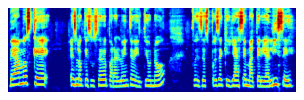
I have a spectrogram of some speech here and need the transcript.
veamos qué es lo que sucede para el 2021, pues después de que ya se materialice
